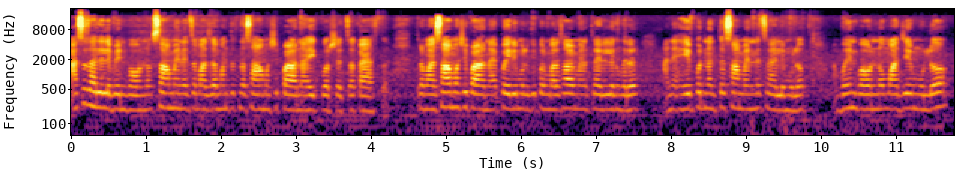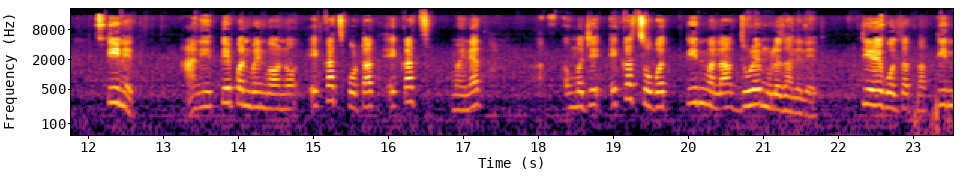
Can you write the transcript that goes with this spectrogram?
असं झालेलं आहे बहीण भावांनो सहा महिन्याचं माझं म्हणतात ना सहा मासे पाळणा एक वर्षाचं काय असतं? तर माझं सहा मासे पाळणा आहे पहिली मुलगी पण मला सहा महिन्यात राहिले लग्न झालं आणि हे पण नंतर सहा महिन्याच राहिले मुलं. बहीण भावांनो माझे मुलं तीन आहेत. आणि ते पण बहीण भावांनो एकाच पोटात एकाच महिन्यात म्हणजे एकाच सोबत तीन मला जुळे मुलं झालेले आहेत. तिळे बोलतात ना तीन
